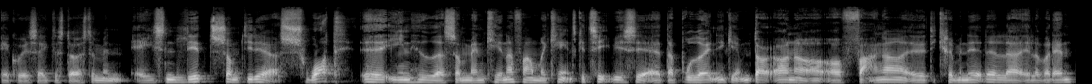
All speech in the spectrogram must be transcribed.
AKS er ikke det største, men er I sådan lidt som de der SWAT-enheder, som man kender fra amerikanske tv-serier, der bryder ind igennem døren og, og fanger øh, de kriminelle, eller, eller hvordan?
